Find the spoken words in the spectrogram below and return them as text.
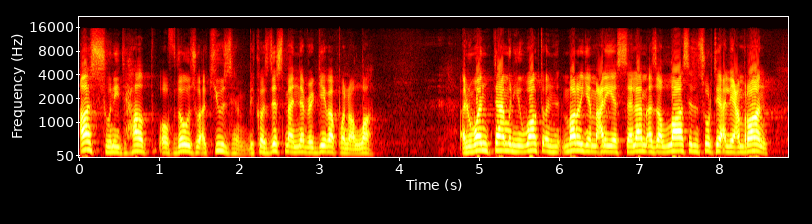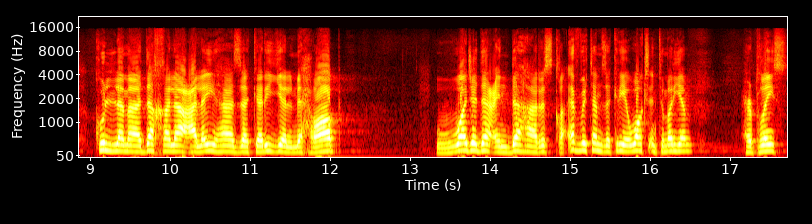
us who need help of those who accuse him because this man never gave up on Allah. And one time when he walked on Maryam alayhi salam, as Allah says in Surah Ali Imran, كلما دخل عليها زكريا المحراب وجد عندها رزقا. Every time Zakaria walks into Maryam, her place,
